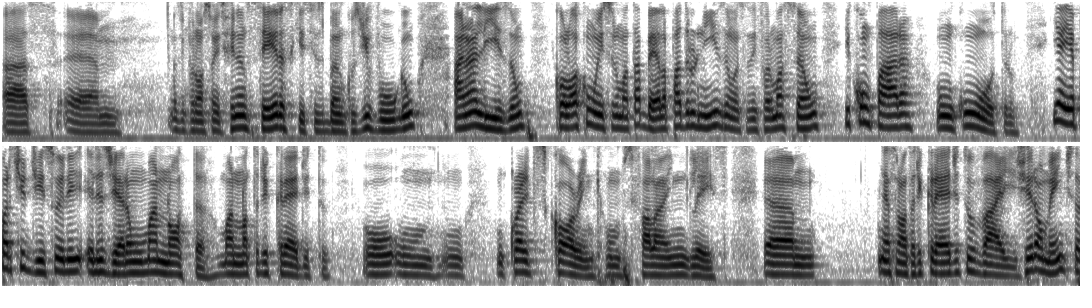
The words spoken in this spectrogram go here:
as um, as informações financeiras que esses bancos divulgam, analisam, colocam isso numa tabela, padronizam essa informação e compara um com o outro. E aí, a partir disso, ele, eles geram uma nota, uma nota de crédito, ou um, um, um credit scoring, como se fala em inglês. Um, essa nota de crédito vai, geralmente, tá,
